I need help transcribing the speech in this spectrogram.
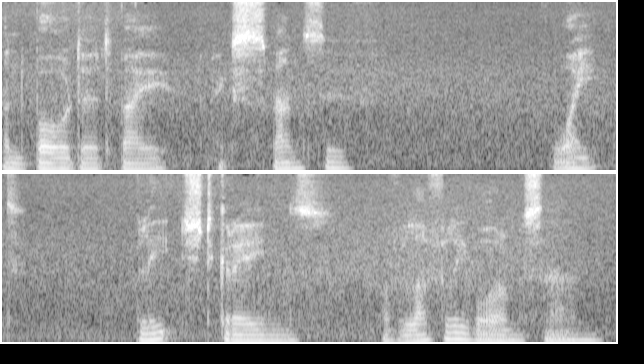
and bordered by expansive, white, bleached grains of lovely warm sand.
